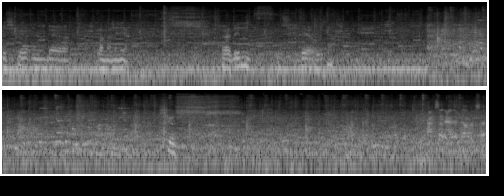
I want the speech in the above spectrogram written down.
fish here and uh, lamania sardines is there also delicious. أحسن على الدار أحسن.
